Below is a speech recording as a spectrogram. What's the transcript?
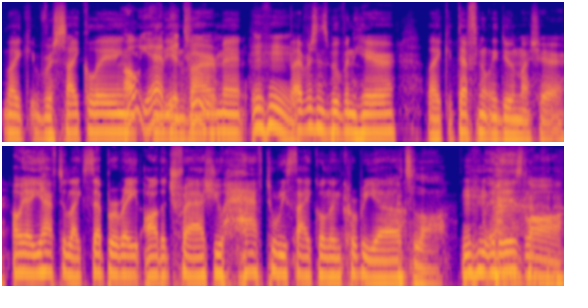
like recycling Oh, yeah, the me too. environment. Mhm. But ever since moving here, like definitely doing my share. Oh yeah, you have to like separate all the trash. You have to recycle in Korea. It's law. Mhm, it is law.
